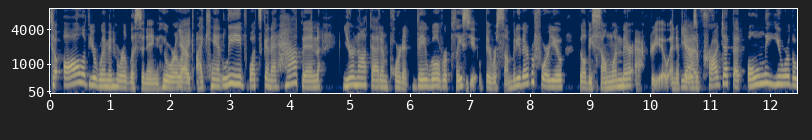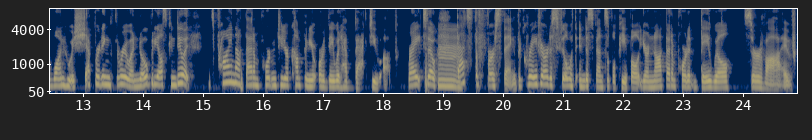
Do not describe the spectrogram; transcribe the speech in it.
to all of your women who are listening, who are yep. like, I can't leave, what's going to happen? You're not that important. They will replace you. There was somebody there before you, there'll be someone there after you. And if yes. there's a project that only you are the one who is shepherding through and nobody else can do it, it's probably not that important to your company or they would have backed you up. Right. So mm. that's the first thing. The graveyard is filled with indispensable people. You're not that important. They will survive.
